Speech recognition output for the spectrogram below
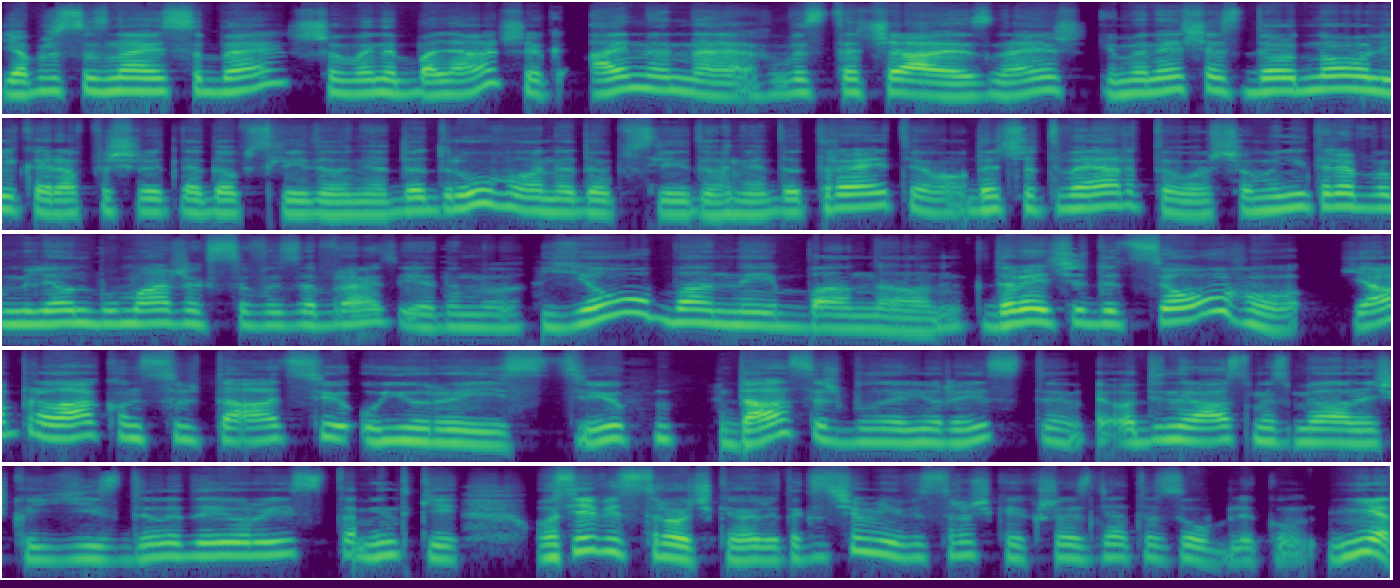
Я просто знаю себе, що в мене болячок, ай не не вистачає, знаєш. І мене зараз до одного лікаря пишуть на дообслідування, до другого на дообслідування, до третього, до четвертого, що мені треба мільйон бумажок з собою забрати. Я думаю, йобаний банан. До речі, до цього я брала консультацію у юристів. Да, це ж були юристи. Один раз ми з Міланочкою їздили до юриста. Він такий, ось є відстрочка. Я говорю, так зачем мені відстрочка, якщо я знята з обліку? Ні,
